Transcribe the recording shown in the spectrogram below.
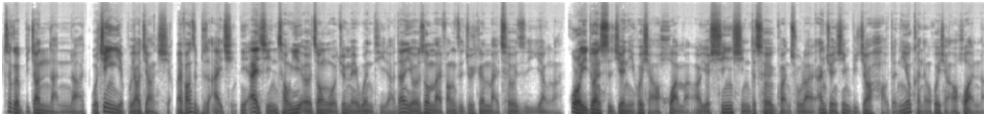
这个比较难啦。我建议也不要这样想，买房子不是爱情，你爱情从一而终，我觉得没问题啦。但有的时候买房子就跟买车子一样啊，过了一段时间你会想要换嘛？啊，有新型的车款出来，安全性比较好的，你有可能会想要换了。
